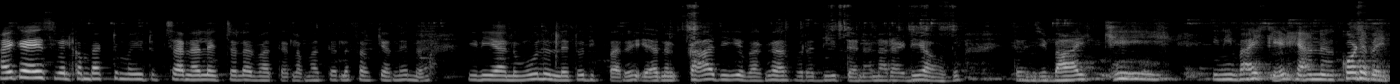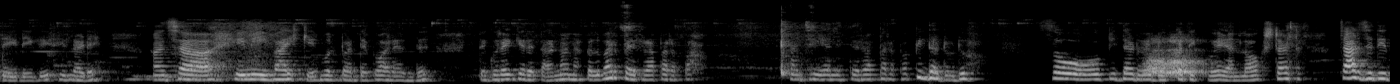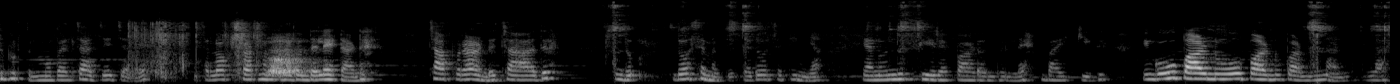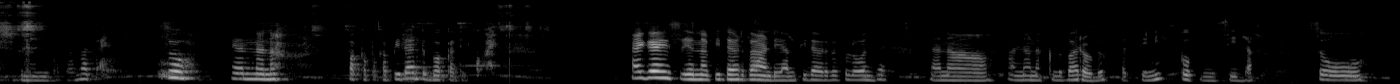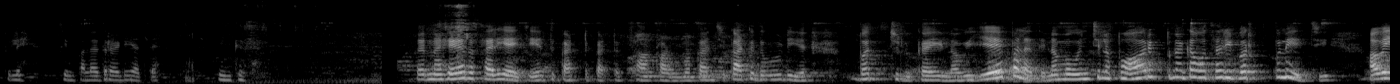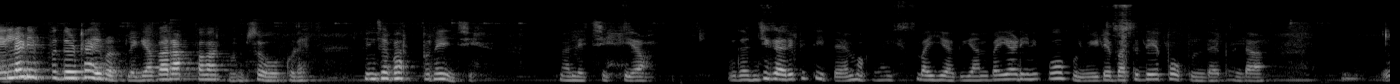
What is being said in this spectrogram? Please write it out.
Hi guys welcome back to my YouTube channel ಹೆಚ್ಚಲ್ಲ ಮಾತಾಡಲ್ಲ ಮಾತಾಡಲ್ಲ ಸೌಖ್ಯ ಅಂದೇನು ಇದು ಯಾನು ಮೂಲುಲ್ಲೆ ತುದಿಪ್ಪಾರು, ಯಾನು ಕಾಜಿ, ಬಂಗಾರಪುರ ದೀತೆ ನನ್ನ ರೆಡಿ ಆಗೋದು ತಂಜಿ ಬಾಯ್ಕೆ, ಇನಿ ಬಾಯ್ಕೆ, ಯಾನು ಕೋಡೆ ಬೈತೆ ಇಡೀಗ, ಇಲ್ಲಡೆ. ಅಚ್ಚಾ ಇನಿ ಬಾಯ್ಕೆ, ಮುಲ್ಪಡ್ದೆ ಪೋರೆ ಅಂದು. ಮತ್ತೆ ಗುರಂಗೆರೆ ತಣ್ಣ ನಕಲ್ ಬರ್ಪೇರಿ ರಪ್ಪ ರಪ್ಪ ಆಚೆ, ಏನಿತ್ತೆ ರಪ್ಪ ರಪ್ಪ ಪಿದ್ದಡುಡು. ಸೊ ಪಿದ್ದಾಡುವೆ ಬೊಕ್ಕ ತಿಕ್ಕುವೆ, ಏನು ಲಾಕ್ ಸ್ಟಾರ್ಟ್ ಚಾರ್ಜ್ ಇದು ಬಿಡ್ತೀನಿ ಮೊಬೈಲ್ ಚಾರ್ಜ್ ಇಜ್ಜಲೆ ಲಾಕ್ ಸ್ಟಾರ್ಟ್ ಒಂದು ಲೇಟ್ ಆಂಡ್ ಚಾ ಪುರ ಆಂಡ್ ಚಾದ್ ಒಂದು ದೋಸೆ ಮಂತಿದ್ದೆ ದೋಸೆ ತಿನ್ಯ. ನಾನು ಒಂದು ಸೀರೆ ಪಾಡೊಂದುಲ್ಲೆ ಬೈಕಿಗೆ. ಹಿಂಗೆ ಓ ಪಾಡ್ನು ಓ ಪಾಡ್ನು ಪಾಡ್ನು ನಾನು ಲಾಸ್ಟ್ ನೆನಪಕ್ಕ ಮತ್ತೆ. ಸೊ ಏನು ಪಕ್ಕ ಪಕ್ಕ ಪಿದಾರ್ದು ಬೊಕ್ಕ ತಿಕ್ಕುವೆ ಹಾಯ್ ಗೈಸ್ ಎನ್ನ ಪಿದಾರ್ದ ಅಂಡಿ ನಾನು ಪಿದಾರ್ದ ಕುಲು ಒಂದೆ. ನನ್ನ ಅಣ್ಣನ ಕಲು ಬರೋಡು. ಬತ್ತೀನಿ ಪೋಪಿನ ಸೀದಾ ಸೊ ತುಲೆ ಸಿಂಪಲ್ ಅದು ರೆಡಿ ಆತೆ ಇಂಕ ನನ್ನ ಹೇರ್ ಸರಿ ಆಯ್ತು ಎದ್ದು ಕಟ್ಟು ಕಟ್ಟು ಸಾಕಾಡು ಕಂಚಿ ಕಟ್ಟದ ಉಡಿ ಬಚ್ಚಲು ಕೈಲ ಅವು ಏಪಲತೆ. ನಮ್ಮ ಉಂಚಿನ ಪಾರಿಪ್ಪನಾಗ ಅವ ಸರಿ ಬರ್ಪನೆ ಇಜ್ಜಿ. ಅವ ಎಲ್ಲಡೆ ಇಪ್ಪದು ಟ್ರೈ ಬರ್ಪ್ಲೆಗೆ. ಅವ ರಪ್ಪ ಬರ್ಪು ಸೋ ಕೂಡ. ಇಂಚ ಬರ್ಪನೆ ಇಜ್ಜಿ. ಮಲ್ಲೆಚ್ಚಿ ಯಾ. ಗಂಜಿ ಗಾರಿ ಬಿತ್ತೈತೆ ಮಕ್ಕಳಿಗೆ ಬೈಯಾಗ. ಯಾನ್ ಬೈಯಾಡಿನಿ ಪೋಪುನು. ಇಡೇ ಬತ್ತದೇ ಪೋಪುಂದೆ ಬಂಡ.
